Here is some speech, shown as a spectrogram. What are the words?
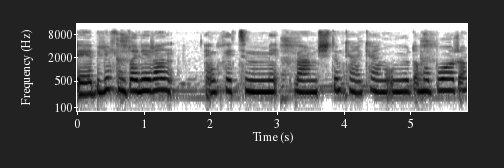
Ee, biliyorsunuz Ali Eren enketimi vermiştim. Kendi kendine uyuyordu ama bu ara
